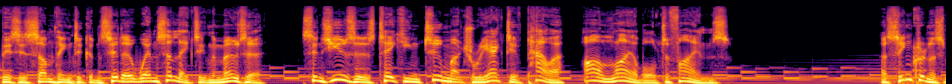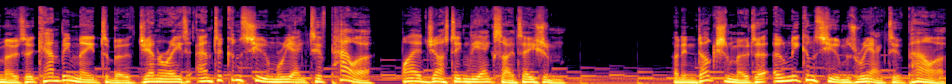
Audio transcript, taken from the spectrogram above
This is something to consider when selecting the motor, since users taking too much reactive power are liable to fines. A synchronous motor can be made to both generate and to consume reactive power by adjusting the excitation. An induction motor only consumes reactive power.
